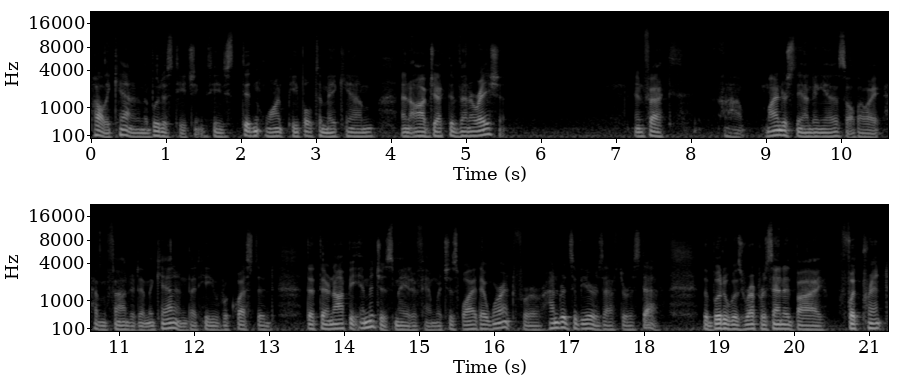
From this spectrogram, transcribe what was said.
Pali Canon, in the Buddhist teachings. He just didn't want people to make him an object of veneration. In fact, uh, my understanding is, although I haven't found it in the canon, that he requested that there not be images made of him, which is why there weren't for hundreds of years after his death. The Buddha was represented by footprint,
